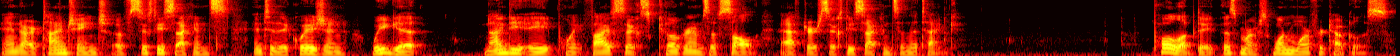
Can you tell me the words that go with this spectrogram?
and our time change of 60 seconds into the equation, we get 98.56 kilograms of salt after 60 seconds in the tank. Poll update, this marks one more for calculus.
